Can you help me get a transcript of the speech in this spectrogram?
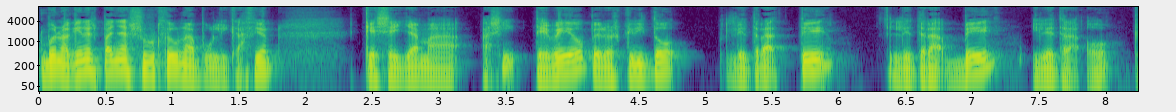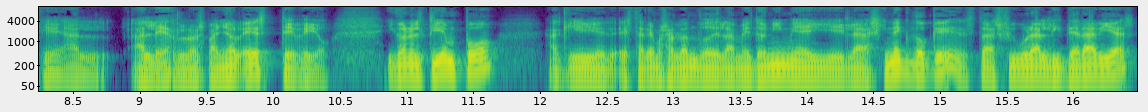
Bueno, aquí en España surge una publicación que se llama así, Te veo, pero escrito letra T, letra B y letra O, que al, al leerlo en español es Te veo. Y con el tiempo, aquí estaremos hablando de la metonimia y la sinécdoque, estas figuras literarias,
